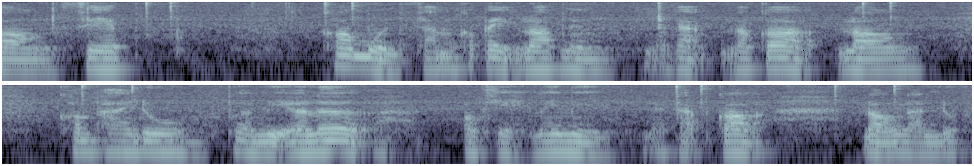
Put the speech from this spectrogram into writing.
ลองเซฟข้อมูลซ้ำเข้าไปอีกรอบหนึ่งนะครับ แล้วก็ลองคอมไพล์ดูเผื่อมีเออร์เลอร์โอเค ไม่มีนะครับ ก็ลองรันดูค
